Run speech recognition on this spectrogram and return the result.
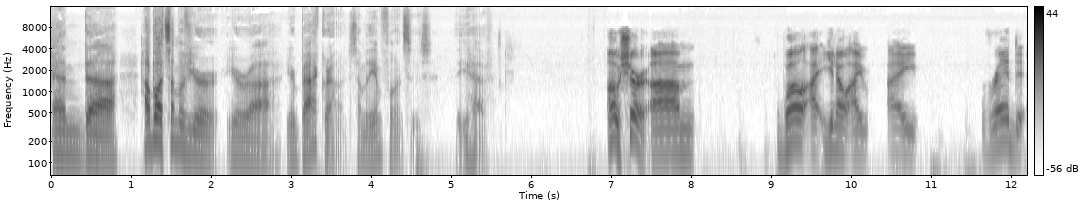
And uh, how about some of your your uh, your background, some of the influences that you have? Oh, sure. Um, well, I you know I I read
